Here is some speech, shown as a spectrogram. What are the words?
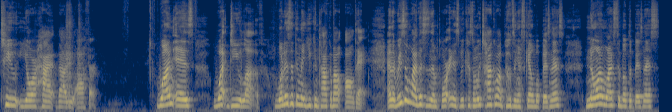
to your high value offer. One is what do you love? What is the thing that you can talk about all day? And the reason why this is important is because when we talk about building a scalable business, no one wants to build a business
